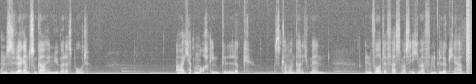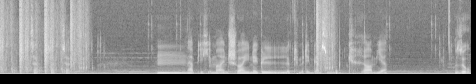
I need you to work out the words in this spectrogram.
Und es ist wieder ganz und gar hinüber, das Boot. Aber ich habe immer auch ein Glück. Das kann man gar nicht mehr in, in Worte fassen, was ich immer für ein Glück hier habe. Zack, zack, zack. Hm, hab ich immer ein Schweineglück mit dem ganzen Kram hier. So.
